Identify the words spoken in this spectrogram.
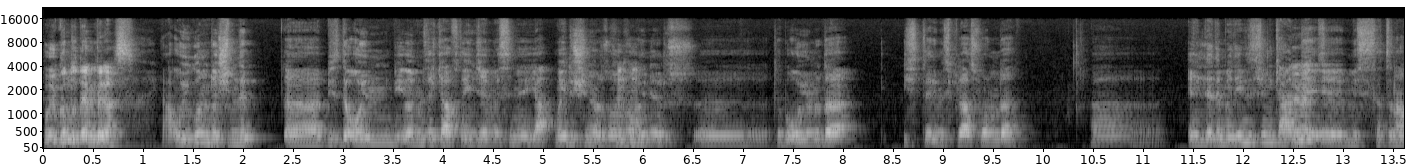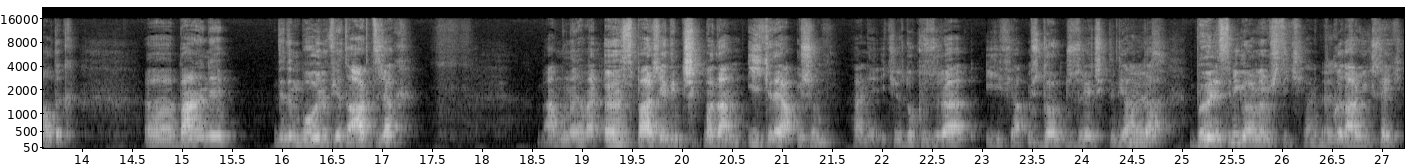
Uygundu değil mi biraz? Ya uygundu. Şimdi e, biz de oyunun bir önümüzdeki hafta incelemesini yapmayı düşünüyoruz. Oyunu oynuyoruz. E, tabii oyunu da istediğimiz platformda e, elde edemediğimiz için kendimiz satın aldık. E, ben hani dedim bu oyunun fiyatı artacak. Ben bunu hemen ön sipariş edeyim çıkmadan iyi ki de yapmışım. Hani 209 lira iyi fiyatmış. 400 liraya çıktı bir anda. Evet. Böylesini görmemiştik. Yani bu Evet. kadar yüksek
